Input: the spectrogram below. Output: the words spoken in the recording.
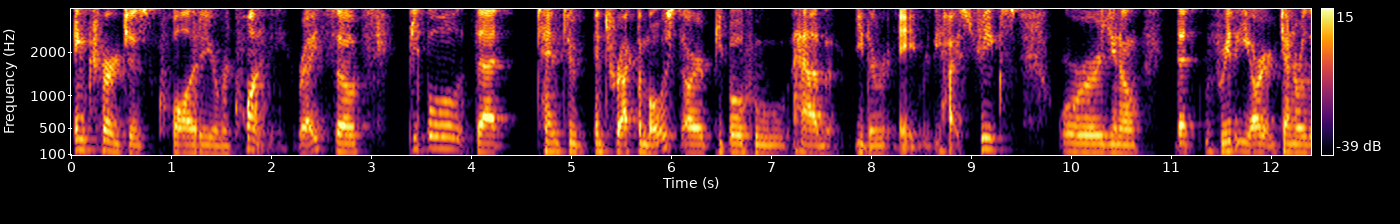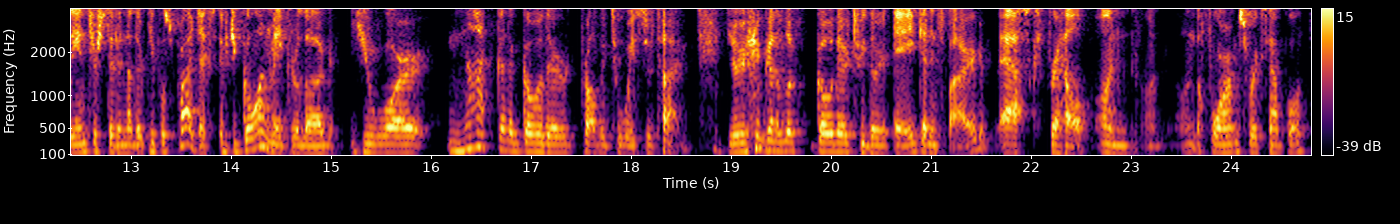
encourages quality over quantity, right? So people that tend to interact the most are people who have either a really high streaks or, you know, that really are generally interested in other people's projects. If you go on MakerLog, you are not going to go there probably to waste your time. You're going to look, go there to either A, get inspired, ask for help on, on, on the forums, for example,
